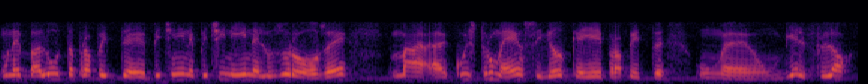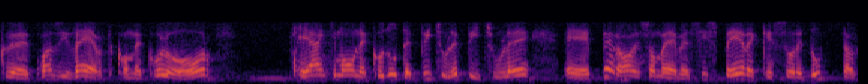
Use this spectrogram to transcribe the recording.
una baluta proprio eh, piccinine piccinine, lusurose, ma eh, cui strumenti si vede che è proprio un, eh, un bel floc eh, quasi verde come colore e anche mone codute picciole picciole eh, però insomma eh, si spera che soprattutto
